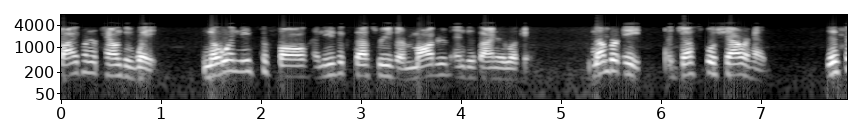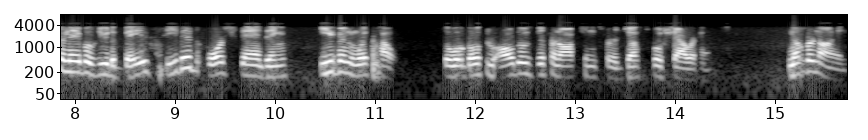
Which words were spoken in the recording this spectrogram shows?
500 pounds of weight. No one needs to fall, and these accessories are modern and designer looking. Number eight, adjustable shower heads. This enables you to bathe seated or standing, even with help. So we'll go through all those different options for adjustable shower heads. Number nine,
